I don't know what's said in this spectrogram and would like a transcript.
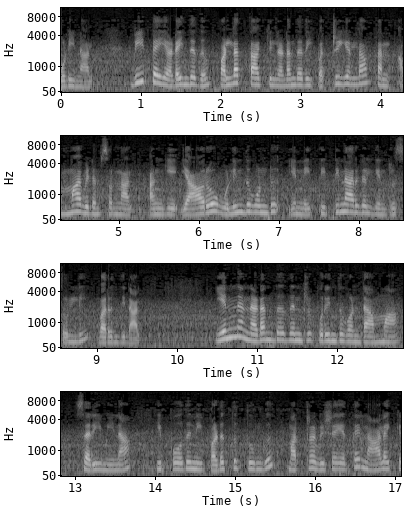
ஓடினாள். வீட்டை அடைந்ததும் பள்ளத்தாக்கில் நடந்ததை பற்றியெல்லாம் தன் அம்மாவிடம் சொன்னாள். அங்கே யாரோ ஒளிந்து கொண்டு என்னை திட்டினார்கள் என்று சொல்லி வருந்தினாள். என்ன நடந்ததென்று புரிந்து கொண்ட அம்மா சரி மீனா இப்போது நீ படுத்து தூங்கு. மற்ற விஷயத்தை நாளைக்கு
